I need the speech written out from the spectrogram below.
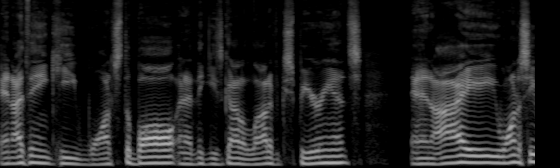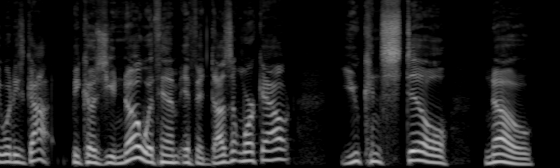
And I think he wants the ball and I think he's got a lot of experience. And I want to see what he's got because you know, with him, if it doesn't work out, you can still know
